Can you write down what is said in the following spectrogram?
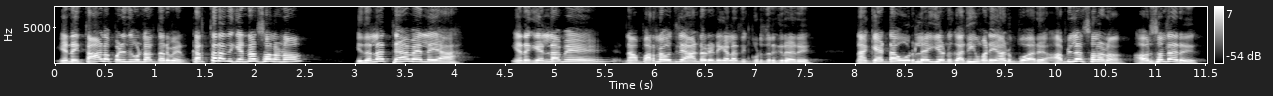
என்னை தாழ பணிந்து கொண்டால் தருவேன். கர்த்தர் அதுக்கு என்ன சொல்லணும்? இதெல்லாம் தேவையில்லையா? எனக்கு எல்லாமே நான் பரலோகத்திலே ஆண்டவர் எனக்கு எல்லாத்தையும் கொடுத்துருக்கிறாரு. நான் கேட்டால் ஒரு லேகியனுக்கு அதிகமாக நீ அனுப்புவார். அப்படிலாம் சொல்லணும். அவர் சொல்கிறாரு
